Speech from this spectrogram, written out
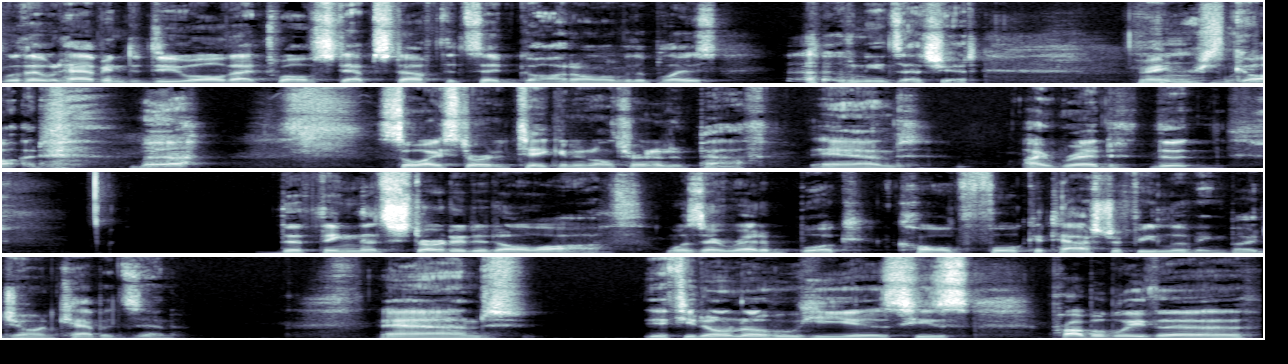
without having to do all that twelve step stuff that said God all over the place. Who needs that shit? Right? There's God. Bah. So I started taking an alternative path and I read the the thing that started it all off was I read a book called Full Catastrophe Living by Jon Kabat-Zinn. And if you don't know who he is, he's probably the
